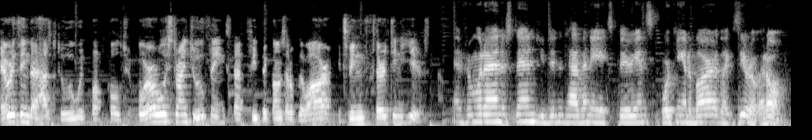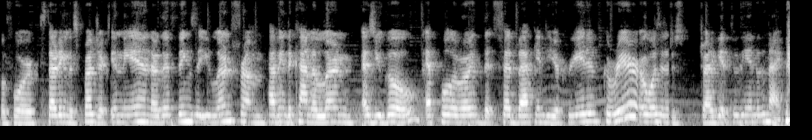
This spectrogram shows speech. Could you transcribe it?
everything that has to do with pop culture. We're always trying to do things that fit the concept of the bar. It's been 13 years. And from what I understand, you didn't have any experience working at a bar, like zero at all, before starting this project. In the end, are there things that you learned from having to kind of learn as you go at Polaroid that fed back into your creative career, or was it just try to get through the end of the night?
